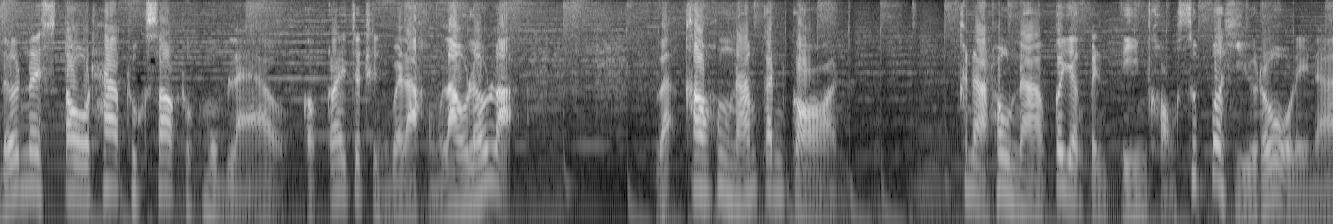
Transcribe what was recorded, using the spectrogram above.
เดินในสโตร์แทบทุกซอกทุกมุมแล้ว ก็ใกล้จะถึงเวลาของเราแล้วล่ะ แวะเข้าห้องน้ำกันก่อน ขนาดห้องน้ำก็ยังเป็นธีมของซูเปอร์ฮีโร่เลยนะ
